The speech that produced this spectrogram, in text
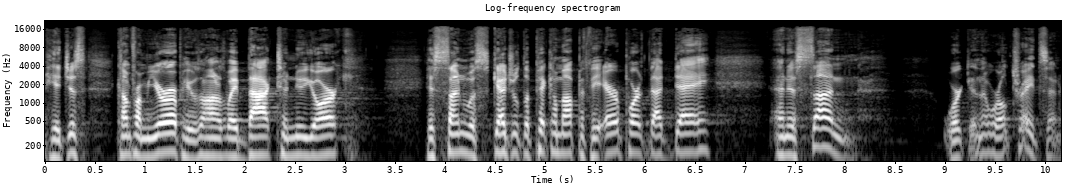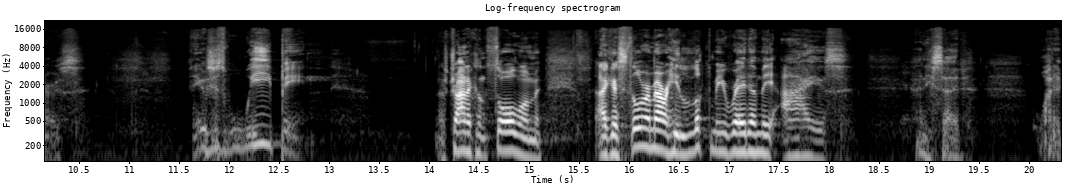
He had just come from Europe. He was on his way back to New York. His son was scheduled to pick him up at the airport that day, and his son worked in the World Trade Centers. He was just weeping. I was trying to console him. I can still remember he looked me right in the eyes and he said, What a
